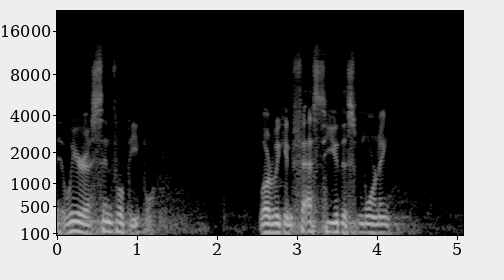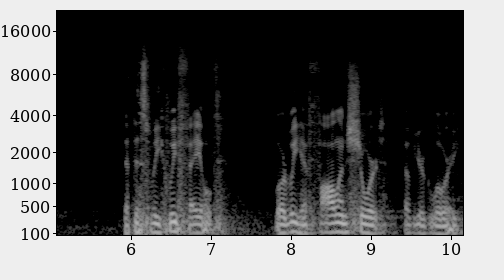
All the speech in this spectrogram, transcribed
that we are a sinful people. Lord, we confess to you this morning that this week we failed. Lord, we have fallen short of your glory.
